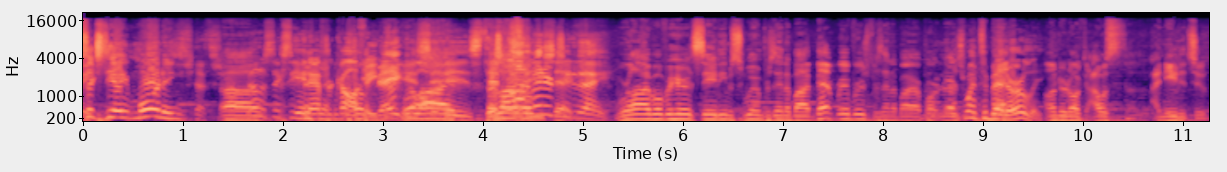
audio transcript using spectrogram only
coffee. 68 morning. Uh, Field of 68 after coffee. Vegas We're live. is There's a lot of energy today. We're live over here at Stadium Swim, presented by Bet Rivers, presented by our partners. guys went to bed Bet early. Underdog. I was. I needed to.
